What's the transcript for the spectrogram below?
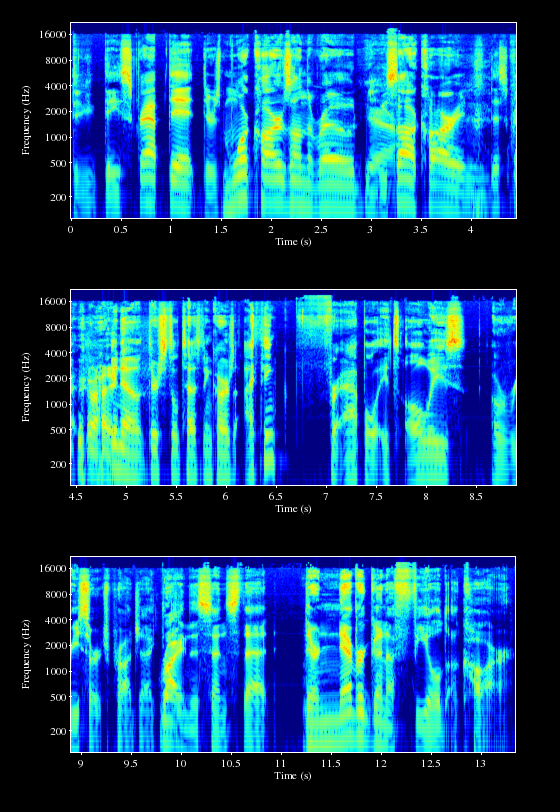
they, they scrapped it. There's more cars on the road. Yeah. We saw a car in this. car. Right. You know, they're still testing cars. I think for Apple, it's always a research project, Right. In the sense that they're never gonna field a car,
